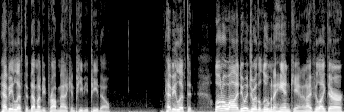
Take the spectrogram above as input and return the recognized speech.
Heavy lifted. That might be problematic in PvP though. Heavy lifted. Lono, while I do enjoy the Lumina hand cannon, I feel like there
